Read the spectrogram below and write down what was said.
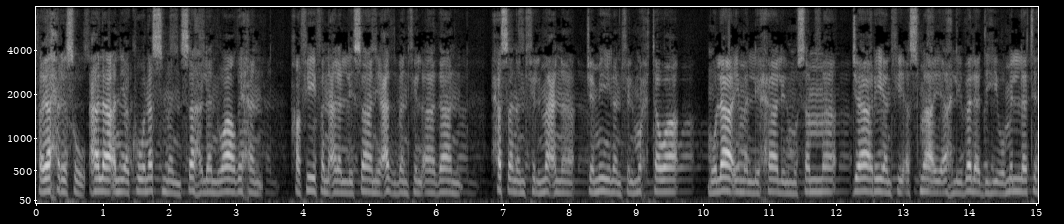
فيحرص على أن يكون اسما سهلا واضحا خفيفا على اللسان عذبا في الآذان حسنا في المعنى جميلا في المحتوى ملائما لحال المسمى جاريا في أسماء أهل بلده وملته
